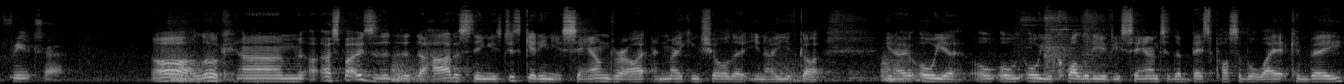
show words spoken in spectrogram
feature? Oh, look, um, I suppose the, the, the hardest thing is just getting your sound right and making sure that, you know, you've got, you know, all your, all, all, all your quality of your sound to the best possible way it can be.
